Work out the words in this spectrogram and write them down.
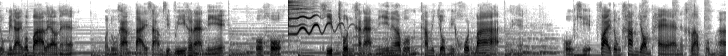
จบไม่ได้ก็บ้าแล้วนะฮะวันตรงข้ามตาย 30 วิขนาดนี้ โอ้โห คลิปชนขนาดนี้นะครับผมถ้าไม่จบนี่โคตรบ้านะฮะโอเค ฝ่ายตรงข้ามยอมแพ้นะครับ ผมอ่า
